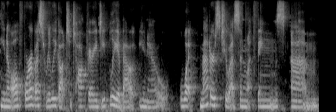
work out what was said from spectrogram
you know, all four of us really got to talk very deeply about, you know, what matters to us and what things, um,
